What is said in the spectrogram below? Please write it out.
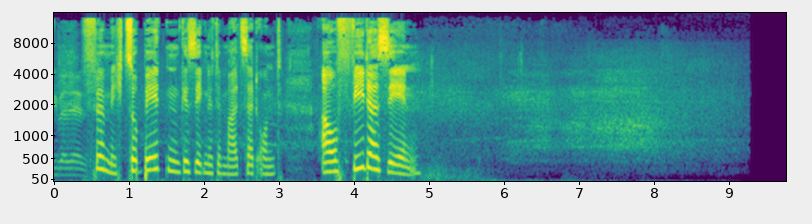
für mich zu beten, gesegnete Mahlzeit und auf Wiedersehen.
